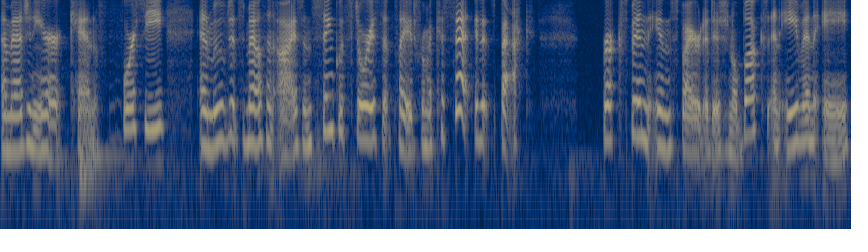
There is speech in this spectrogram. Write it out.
Imagineer Ken Forsse and moved its mouth and eyes in sync with stories that played from a cassette in its back. Ruxpin inspired additional books and even a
